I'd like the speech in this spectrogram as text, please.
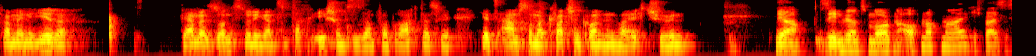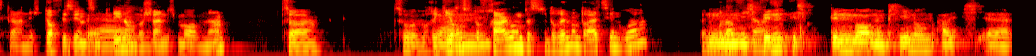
war mir eine Ehre. Wir haben ja sonst nur den ganzen Tag eh schon zusammen verbracht, dass wir jetzt abends nochmal quatschen konnten, war echt schön. Ja, sehen wir uns morgen auch nochmal? Ich weiß es gar nicht. Doch, wir sehen uns im Plenum ähm, wahrscheinlich morgen, ne? Zur, zur Regierungsbefragung ähm, bist du drin um 13 Uhr? Mm, ich bin, ich bin morgen im Plenum, aber ich, äh,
